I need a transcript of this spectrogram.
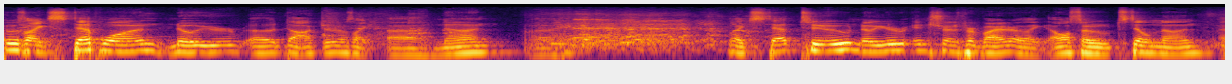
It was like step one, know your uh, doctor. I was like, uh, none. Uh, like step two, know your insurance provider. Like also still none. Uh,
